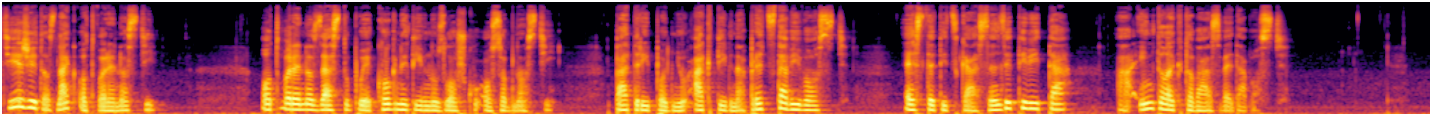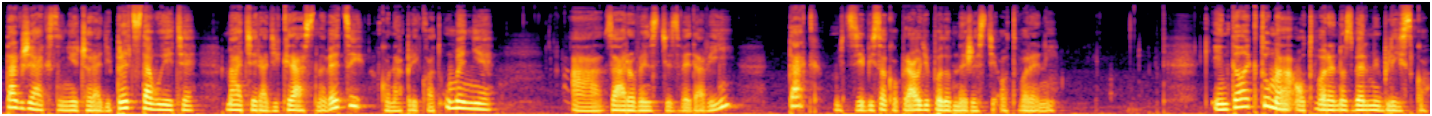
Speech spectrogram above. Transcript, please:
tiež je to znak otvorenosti. Otvorenosť zastupuje kognitívnu zložku osobnosti. Patrí pod ňu aktívna predstavivosť, estetická senzitivita a intelektová zvedavosť. Takže ak si niečo radi predstavujete, máte radi krásne veci, ako napríklad umenie, a zároveň ste zvedaví, tak je vysoko pravdepodobné, že ste otvorení. Intelektu má otvorenosť veľmi blízko.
